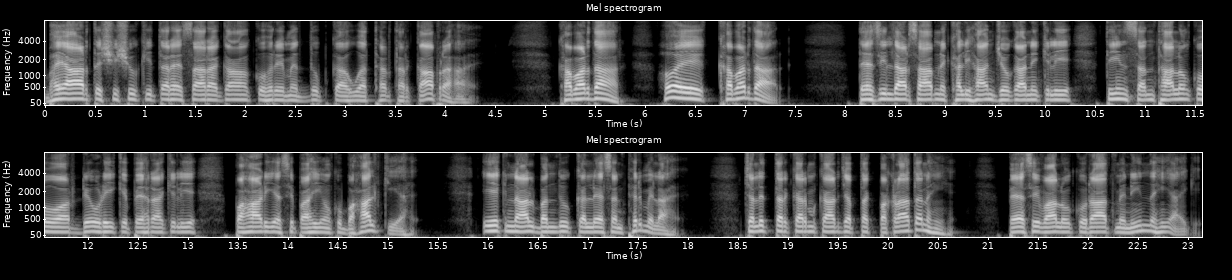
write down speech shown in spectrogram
भयार्त शिशु की तरह सारा गाँव कोहरे में दुबका हुआ थर थर काँप रहा है। खबरदार। होए खबरदार। तहसीलदार साहब ने खलिहान जोगाने के लिए तीन संथालों को और ड्योढ़ी के पहरा के लिए पहाड़िया सिपाहियों को बहाल किया है। एक नाल बंदूक का लेसन फिर मिला है। चलित्र कर्मकार जब तक पकड़ाता नहीं है, पैसे वालों को रात में नींद नहीं आएगी।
